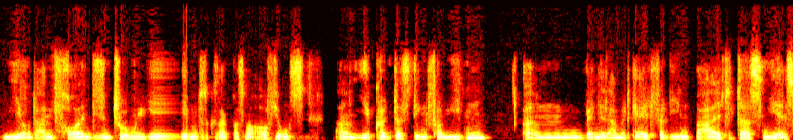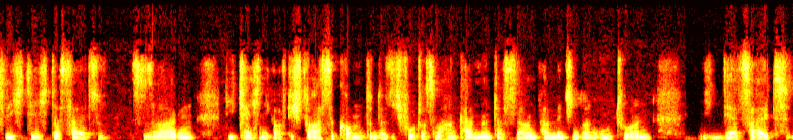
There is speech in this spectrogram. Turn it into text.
mir und einem Freund diesen Turm gegeben und hat gesagt, pass mal auf, Jungs, ähm, ihr könnt das Ding vermieten. Ähm, wenn ihr damit Geld verdient, behaltet das. Mir ist wichtig, dass halt sozusagen die Technik auf die Straße kommt und dass ich Fotos machen kann und dass da ein paar Menschen dran rumtouren derzeit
